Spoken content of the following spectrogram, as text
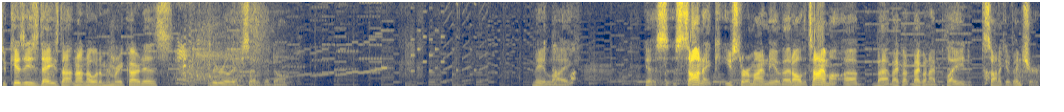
Do kids these days not, not know what a memory card is? I'll be really upset if they don't. I mean, like... Yeah, Sonic used to remind me of that all the time. Uh, back when back when I played Sonic Adventure,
